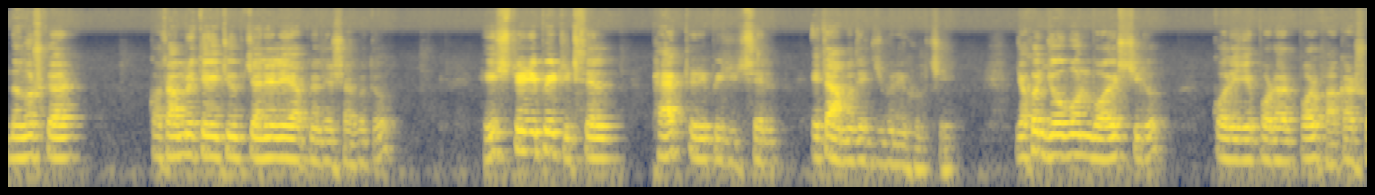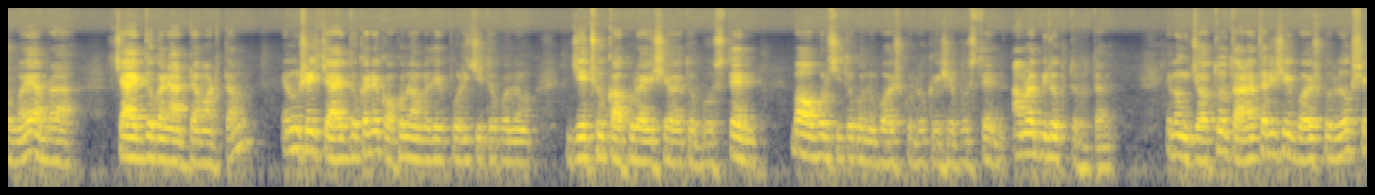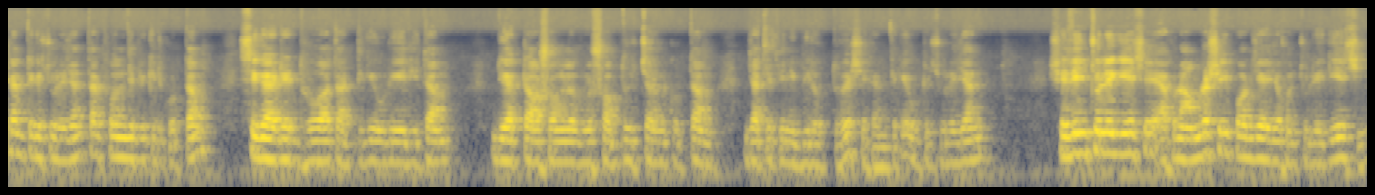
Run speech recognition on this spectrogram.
নমস্কার। কথামৃত ইউটিউব চ্যানেলে আপনাদের স্বাগত। History repeat itself, fact repeat itself, এটা আমাদের জীবনে ঘটছে। যখন যৌবন বয়স ছিল, কলেজে পড়ার পর ফাঁকার সময় আমরা চায়ের দোকানে আড্ডা মারতাম এবং সেই চায়ের দোকানে কখনো আমাদের পরিচিত কোনো জেঠু কাকুরা এসে হয়তো বসতেন বা অপরিচিত কোনো বয়স্ক লোক এসে বসতেন, আমরা বিরক্ত হতাম। এবং যত তাড়াতাড়ি সেই বয়স্ক লোক সেখান থেকে চলে যান, তার ফোন দিয়ে বিক্রি করতাম। সিগারেটের ধোঁয়া তার দিকে উড়িয়ে দিতাম। দু একটা অসংলগ্ন শব্দ উচ্চারণ করতাম যাতে তিনি বিরক্ত হয়ে সেখান থেকে উঠে চলে যান। সেদিন চলে গিয়েছে, এখন আমরা সেই পর্যায়ে যখন চলে গিয়েছি,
